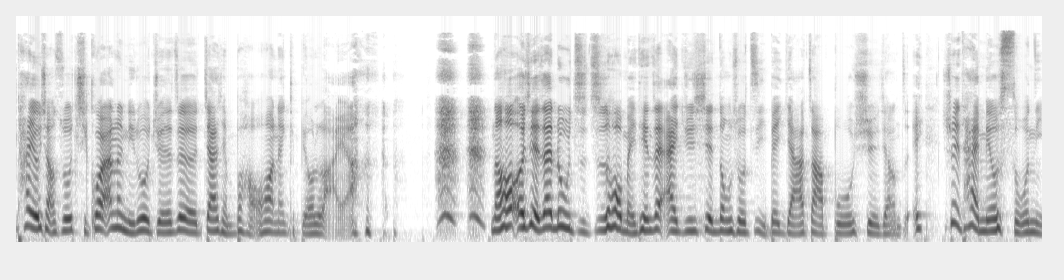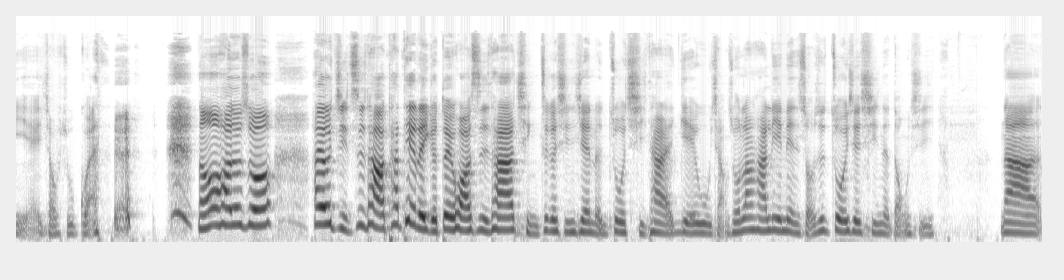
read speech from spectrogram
他有想说奇怪，啊、那你如果觉得这个价钱不好的话，那你可不要来啊。然后而且在入职之后，每天在 IG 限动说自己被压榨剥削这样子，哎，所以他也没有锁你哎，小主管。然后他就说，还有几次他他贴了一个对话，是他请这个新鲜人做其他的业务，想说让他练练手，是做一些新的东西。那。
